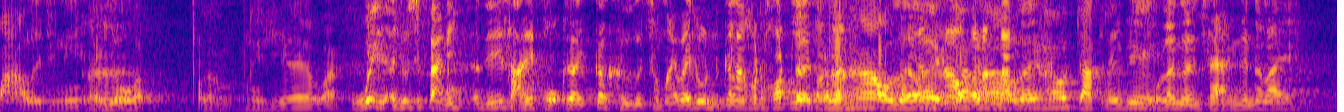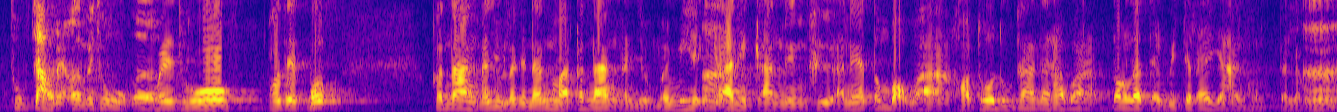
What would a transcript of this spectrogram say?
วาวเลยทีนี้ไอโยแบบ แล้วก็เฮียว่าโอ้ยอายุสิบแปดนี่อันนี้สามสิบหกก็คือสมัยวัยรุ่นกำลังฮอตๆเลยตอนกำลันั้งนห้าวเลยกำลังห้าวกำลังกำลังห้าวเลยห้าวจัดเลยพี่ โอ้แล้วเงินแสนเงินอะไร ถูกจับไหมเออไม่ถูกเออ ไม่ถูกพอเสร็จปุ๊บก็นั่งกันอยู่หลังจากนั้นมาก็นั่งกันอยู่มันมีเหตุการณ์เหตุการณ์หนึ่งคือ อันเนี้ยต้องบอกว่าขอโทษทุกท่านนะครับ ว่าต้องแล้วแต่วิจารณญาณของแต่ละคนอ่า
